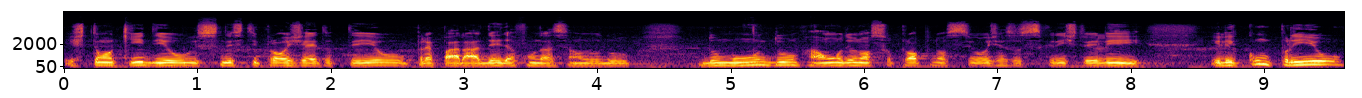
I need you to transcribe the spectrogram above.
estão aqui, Deus, neste projeto Teu, preparado desde a fundação do, do mundo, aonde o nosso próprio nosso Senhor Jesus Cristo, Ele ele cumpriu,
